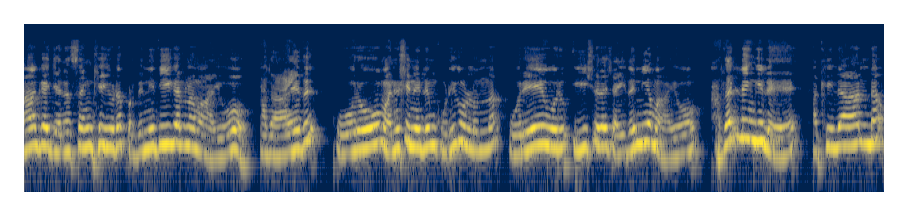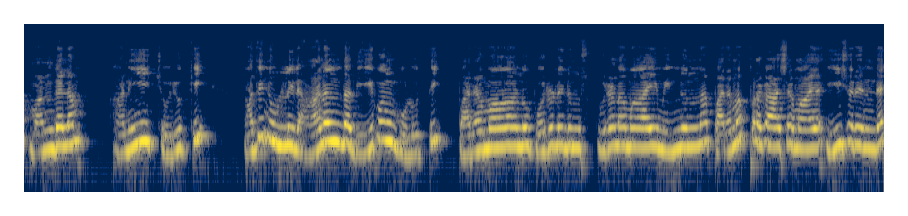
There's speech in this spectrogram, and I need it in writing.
ആകെ ജനസംഖ്യയുടെ പ്രതിനിധീകരണമായോ? അതായത് ഓരോ മനുഷ്യനിലും കുടികൊള്ളുന്ന ഒരേ ഒരു ഈശ്വര ചൈതന്യമായോ? അതല്ലെങ്കിൽ അഖിലാണ്ട മണ്ഡലം അണിയിച്ചൊരുക്കി അതിനുള്ളിൽ ആനന്ദ ദീപം കൊളുത്തി പരമാണു പൊരുളിലും സ്ഫുരണമായി മിന്നുന്ന പരമപ്രകാശമായ ഈശ്വരന്റെ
